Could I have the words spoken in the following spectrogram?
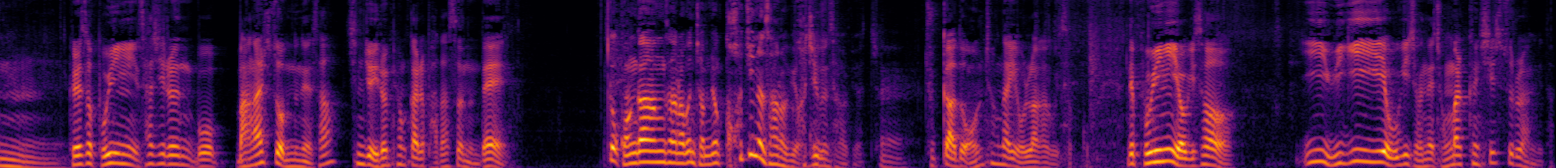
음. 그래서 보잉이 사실은 뭐 망할 수 없는 회사, 심지어 이런 평가를 받았었는데 또 관광 산업은 점점 커지는 산업이었고. 커지는 사업이었죠. 네. 주가도 엄청나게 올라가고 있었고. 근데 보잉이 여기서 이 위기에 오기 전에 정말 큰 실수를 합니다.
